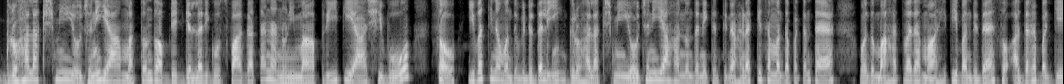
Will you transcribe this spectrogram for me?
ಗೃಹಲಕ್ಷ್ಮಿ ಯೋಜನೆಯ ಮತ್ತೊಂದು ಅಪ್ಡೇಟ್ಗೆಲ್ಲರಿಗೂ ಸ್ವಾಗತ. ನಾನು ನಿಮ್ಮ ಪ್ರೀತಿಯ ಶಿವು. ಸೊ ಇವತ್ತಿನ ಒಂದು ವಿಡಿಯೋದಲ್ಲಿ ಗೃಹಲಕ್ಷ್ಮಿ ಯೋಜನೆಯ ಹನ್ನೊಂದನೇ ಕಂತಿನ ಹಣಕ್ಕೆ ಸಂಬಂಧಪಟ್ಟಂತೆ ಒಂದು ಮಹತ್ವದ ಮಾಹಿತಿ ಬಂದಿದೆ. ಸೊ ಅದರ ಬಗ್ಗೆ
